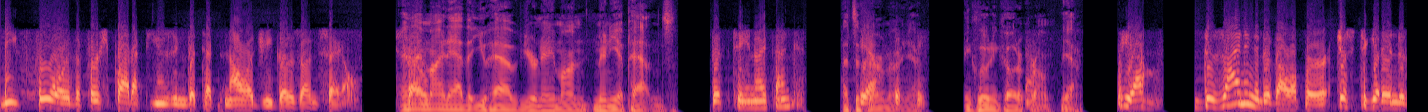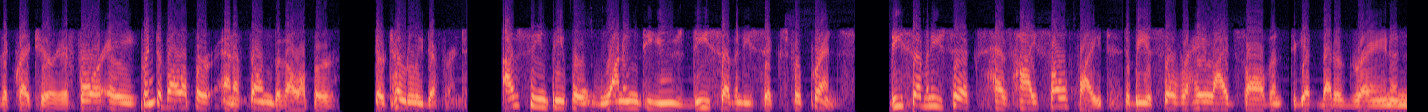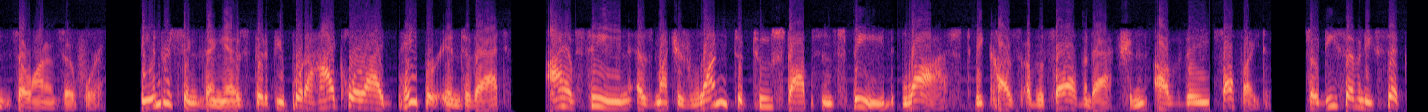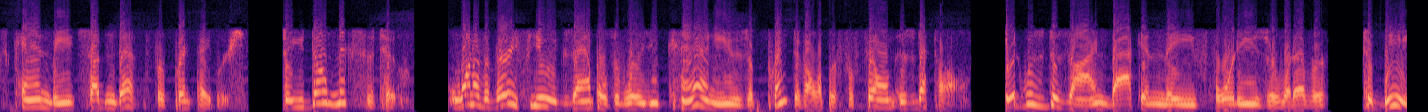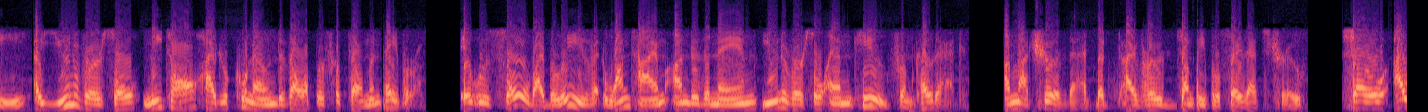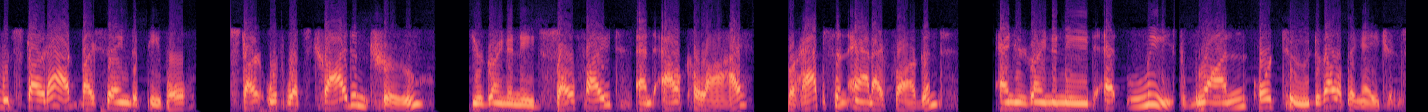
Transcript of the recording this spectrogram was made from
before the first product using the technology goes on sale. And so, I might add that you have your name on many a patents. 15, I think. That's a yeah, fair amount, 50. yeah. Including Kodachrome, yeah. yeah. Yeah. Designing a developer, just to get into the criteria, for a print developer and a film developer, they're totally different. I've seen people wanting to use D76 for prints. D76 has high sulfite to be a silver halide solvent to get better grain and so on and so forth. The interesting thing is that if you put a high chloride paper into that, I have seen as much as one to two stops in speed lost because of the solvent action of the sulfite. So D76 can be sudden death for print papers. So you don't mix the two. One of the very few examples of where you can use a print developer for film is Dektol. It was designed back in the 40s or whatever to be a universal metol hydroquinone developer for film and paper. It was sold, I believe, at one time under the name Universal MQ from Kodak. I'm not sure of that, but I've heard some people say that's true. So I would start out by saying to people, start with what's tried and true. You're going to need sulfite and alkali, perhaps an antifogant, and you're going to need at least one or two developing agents.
